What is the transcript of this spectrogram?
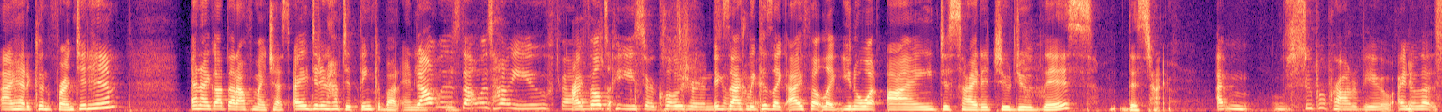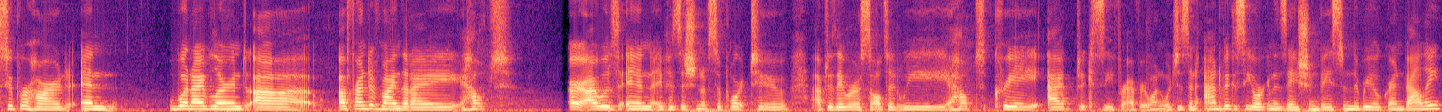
I had confronted him and I got that off my chest. I didn't have to think about anything. That was that was how you found I felt- peace or closure. Exactly because like I felt like, you know what? I decided to do this this time. I'm super proud of you. I know that's super hard. And what I've learned, uh, a friend of mine that I helped, or I was in a position of support to after they were assaulted, we helped create Advocacy for Everyone, which is an advocacy organization based in the Rio Grande Valley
